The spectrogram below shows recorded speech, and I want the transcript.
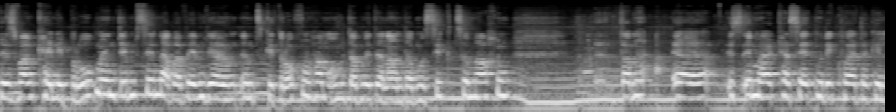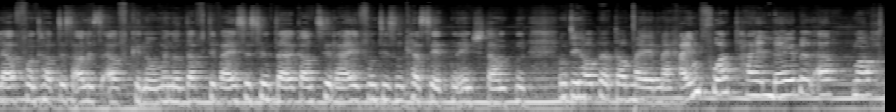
das waren keine Proben in dem Sinn, aber wenn wir uns getroffen haben, um da miteinander Musik zu machen, dann äh, ist immer ein Kassettenrekorder gelaufen und hat das alles aufgenommen. Und auf die Weise sind da eine ganze Reihe von diesen Kassetten entstanden. Und ich habe ja da mein, mein Heimvorteil-Label auch gemacht.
